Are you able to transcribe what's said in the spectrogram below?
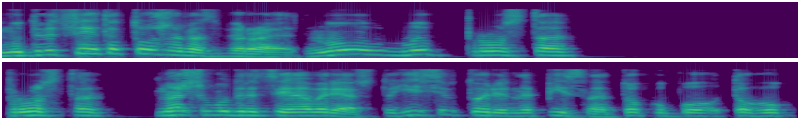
мудрецы это тоже разбирают. Но мы просто, просто наши мудрецы говорят, что если в Торе написано только Богу, только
